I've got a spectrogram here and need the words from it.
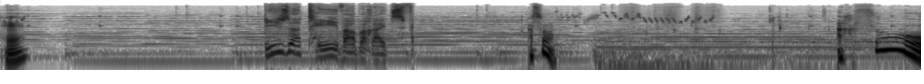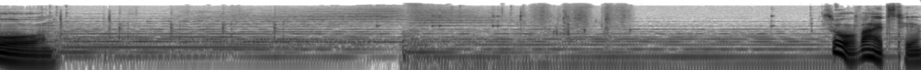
Hä? Dieser Tee war bereits... Ach so. Ach so. So, Wahrheitstee.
